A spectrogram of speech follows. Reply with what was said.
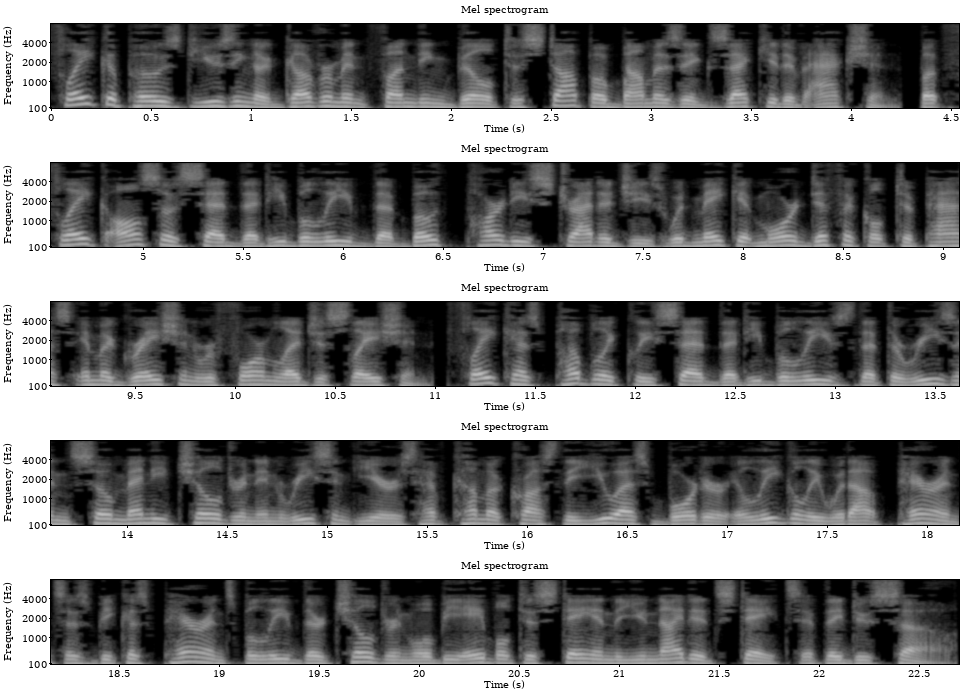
Flake opposed using a government funding bill to stop Obama's executive action, but Flake also said that he believed that both parties' strategies would make it more difficult to pass immigration reform legislation. Flake has publicly said that he believes that the reason so many children in recent years have come across the U.S. border illegally without parents is because parents believe their children will be able to stay in the United States if they do so.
